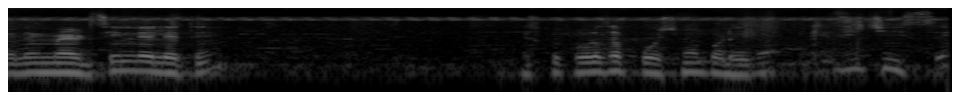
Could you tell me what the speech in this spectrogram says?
पहले मेडिसिन ले लेते हैं। इसको थोड़ा सा पोछना पड़ेगा। किसी चीज़ से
